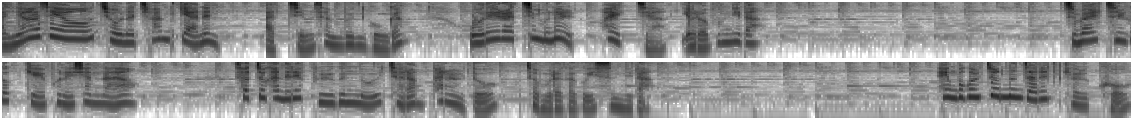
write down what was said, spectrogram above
안녕하세요. 좋은 아침 함께하는 아침 3분 공감 월요일 아침 문을 활짝 열어봅니다. 주말 즐겁게 보내셨나요? 서쪽 하늘의 붉은 노을처럼 8월도 저물어가고 있습니다. 행복을 쫓는 자는 결코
